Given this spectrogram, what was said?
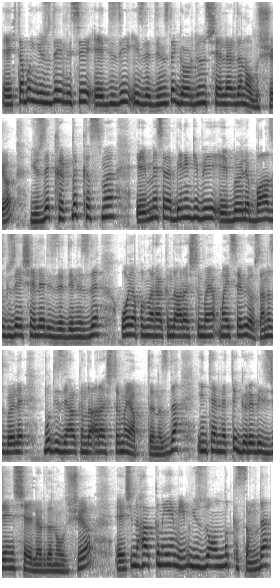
E, kitabın %50'si e, diziyi izlediğinizde gördüğünüz şeylerden oluşuyor. %40'lık kısmı e, mesela benim gibi böyle bazı güzel şeyler izlediğinizde o yapımlar hakkında araştırma yapmayı seviyorsanız böyle bu dizi hakkında araştırma yaptığınızda internette görebileceğiniz şeylerden oluşuyor. Şimdi hakkını yemeyeyim %10'luk kısımda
